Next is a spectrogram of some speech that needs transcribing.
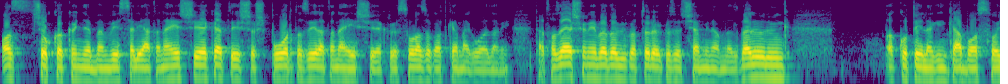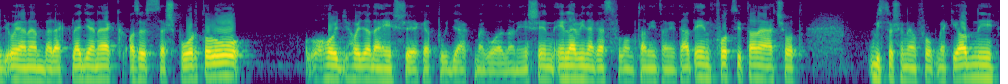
az sokkal könnyebben vészeli át a nehézségeket, és a sport, az élet a nehézségekről szól, azokat kell megoldani. Tehát ha az első névbe dobjuk a török között, semmi nem lesz belőlünk, akkor tényleg inkább az, hogy olyan emberek legyenek, az összes sportoló, hogy, hogy a nehézségeket tudják megoldani. És én, én Levinek ezt fogom tanítani. Tehát én foci tanácsot biztosan nem fogok neki adni.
